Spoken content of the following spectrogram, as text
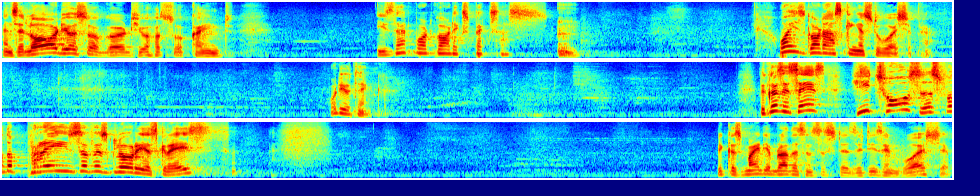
and say, Lord, you're so good, you are so kind. Is that what God expects us? Why is God asking us to worship Him? What do you think? Because it says, He chose us for the praise of His glorious grace. Because, my dear brothers and sisters, it is in worship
